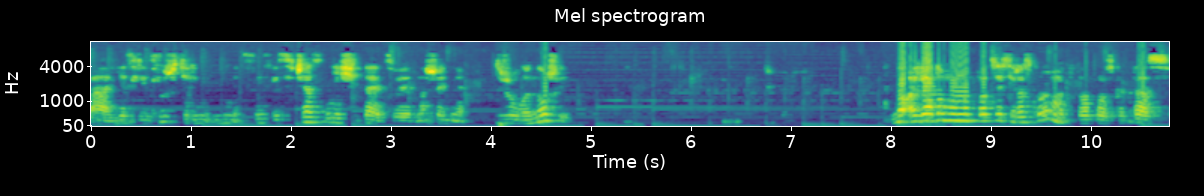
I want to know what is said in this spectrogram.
а если слушатели, в смысле, сейчас не считают свои отношения тяжелой ношей, ну, а я думаю, мы в процессе раскроем этот вопрос. Как раз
